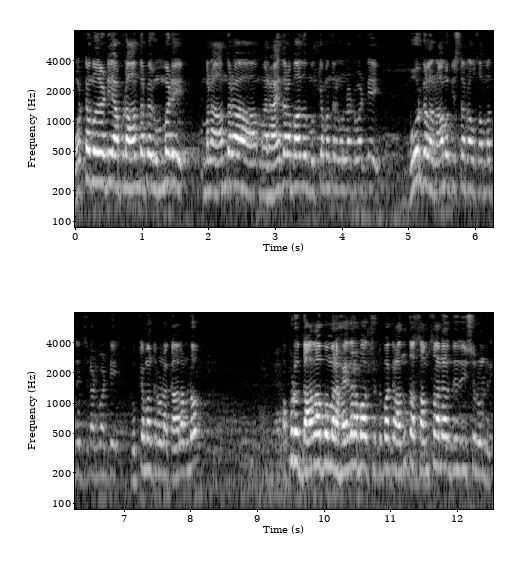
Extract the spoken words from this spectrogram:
మొట్టమొదటి అప్పుడు ఆంధ్రప్రదేశ్ ఉమ్మడి మన ఆంధ్ర మన హైదరాబాద్ ముఖ్యమంత్రిగా ఉన్నటువంటి బూర్గల రామకృష్ణరావు సంబంధించినటువంటి ముఖ్యమంత్రి ఉన్న కాలంలో అప్పుడు దాదాపు మన హైదరాబాద్ చుట్టుపక్కల అంతా సంస్థానాధీశులు ఉండ్రి.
